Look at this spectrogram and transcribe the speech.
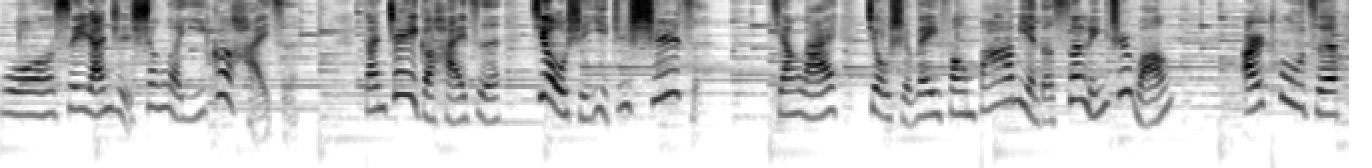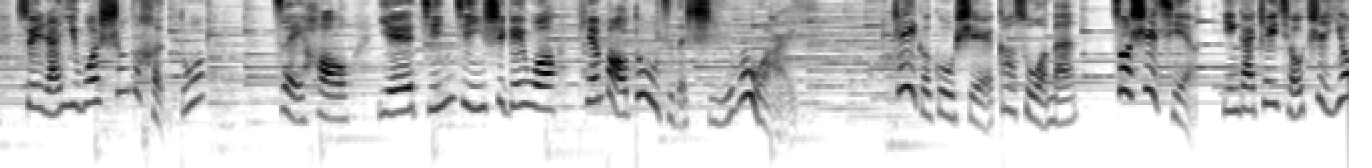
我虽然只生了一个孩子，但这个孩子就是一只狮子，将来就是威风八面的森林之王。而兔子虽然一窝生的很多。”最后也仅仅是给我填饱肚子的食物而已。这个故事告诉我们，做事情应该追求质优，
